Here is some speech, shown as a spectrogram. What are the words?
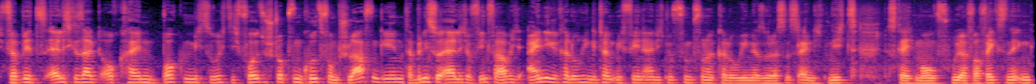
Ich habe jetzt ehrlich gesagt auch keinen Bock, mich so richtig vollzustopfen, kurz vorm Schlafen gehen. Da bin ich so ehrlich. Auf jeden Fall habe ich einige Kalorien getankt. Mir fehlen eigentlich nur 500 Kalorien. Also das ist eigentlich nichts. Das kann ich morgen früh einfach wegsnacken.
